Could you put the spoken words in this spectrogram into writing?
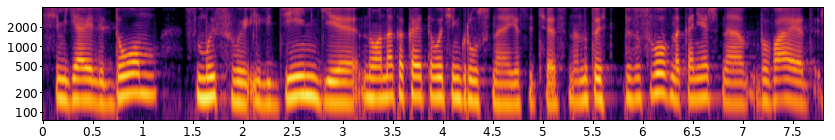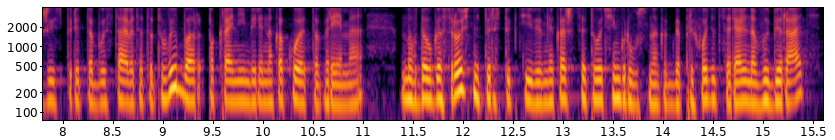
семья или дом, смыслы или деньги. Но она какая-то очень грустная, если честно. Ну, то есть, безусловно, конечно, бывает, жизнь перед тобой ставит этот выбор, по крайней мере, на какое-то время. Но в долгосрочной перспективе, мне кажется, это очень грустно, когда приходится реально выбирать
